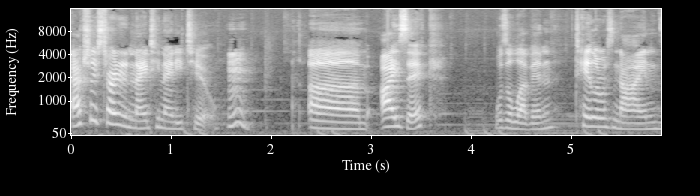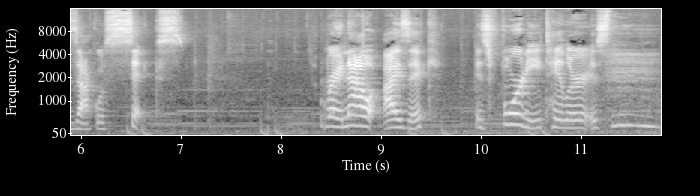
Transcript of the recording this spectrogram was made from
actually started in 1992. Mm. Um, Isaac was 11, Taylor was 9, Zac was 6. Right now, Isaac is 40, Taylor is in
